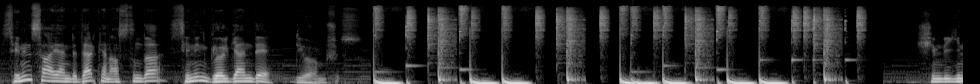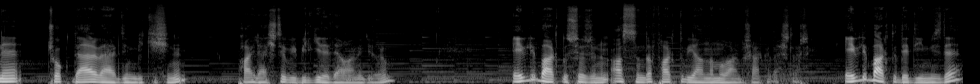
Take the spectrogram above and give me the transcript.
Senin sayende derken aslında senin gölgende diyormuşuz. Şimdi yine çok değer verdiğim bir kişinin paylaştığı bir bilgiyle devam ediyorum. Evli barklı sözünün aslında farklı bir anlamı varmış arkadaşlar. Evli barklı dediğimizde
